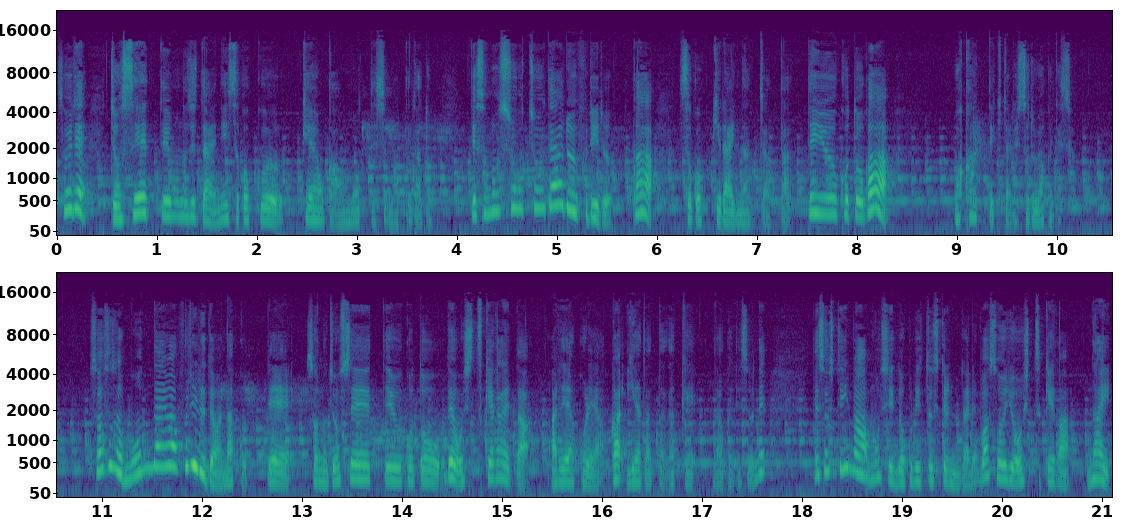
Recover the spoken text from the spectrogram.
それで女性っていうもの自体にすごく嫌悪感を持ってしまっていたとでその象徴であるフリルがすごく嫌いになっちゃったっていうことが分かってきたりするわけですよ。そうすると問題はフリルではなくってその女性っていうことで押し付けられたあれやこれやが嫌だっただけなわけですよね。でそして今もし独立してるのであればそういう押し付けがない、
